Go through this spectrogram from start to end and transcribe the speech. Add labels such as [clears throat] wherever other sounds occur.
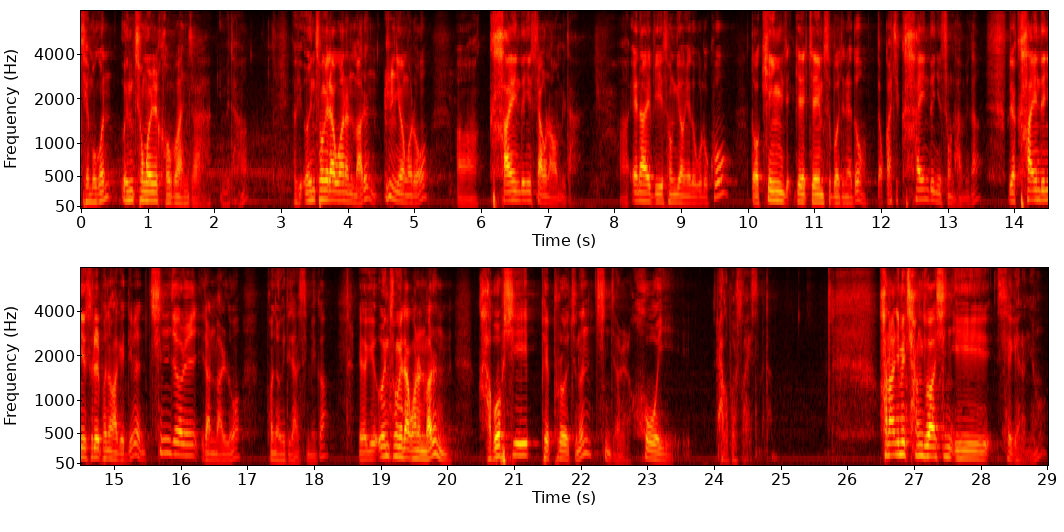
제목은 은총을 거부한 자입니다. 여기 은총이라고 하는 말은 [clears throat] 영어로 어, kindness라고 나옵니다. 어, NIV 성경에도 그렇고 또 킹 제임스 버전에도 똑같이 kindness로 나옵니다. 우리가 kindness를 번역하게 되면 친절이란 말로 번역이 되지 않습니까? 여기 은총이라고 하는 말은 값없이 베풀어 주는 친절, 호의라고 볼 수가 있습니다. 하나님이 창조하신 이 세계는요.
